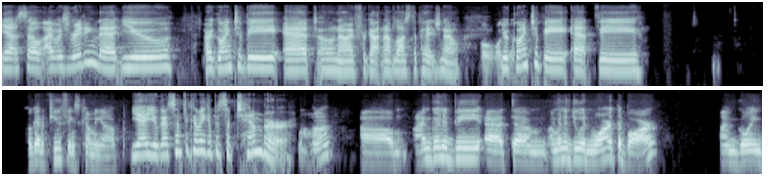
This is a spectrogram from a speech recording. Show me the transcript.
Yeah. So I was reading that you are going to be at oh no, I've forgotten. I've lost the page now. oh, You're going to be at the I've got a few things coming up. yeah, you've got something coming up in September. Uh huh. Um, I'm going to be at. Um, I'm going to do a noir at the bar. I'm going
